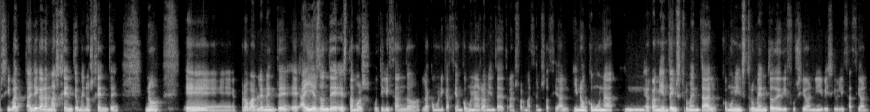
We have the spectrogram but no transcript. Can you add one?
si va a llegar a más gente o menos gente, ¿no? Eh, probablemente eh, ahí es donde estamos utilizando la comunicación como una herramienta de transformación social y no como una mm, herramienta instrumental, como un instrumento de difusión y visibilización.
